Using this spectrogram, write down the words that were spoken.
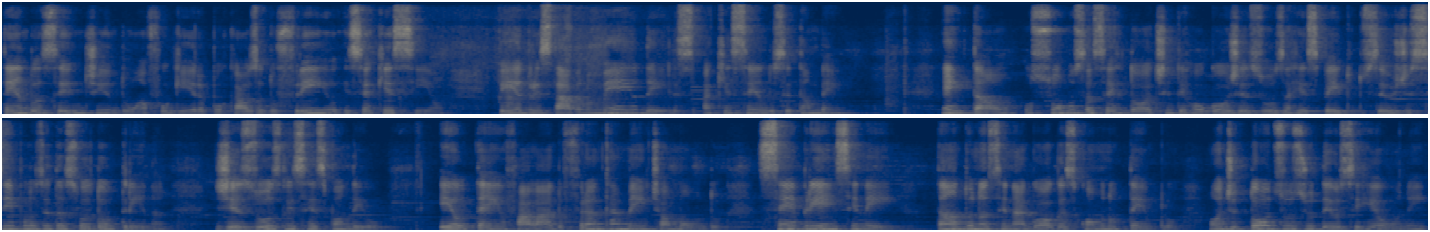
tendo acendido uma fogueira por causa do frio e se aqueciam. Pedro estava no meio deles, aquecendo-se também. Então o sumo sacerdote interrogou Jesus a respeito dos seus discípulos e da sua doutrina. Jesus lhes respondeu: Eu tenho falado francamente ao mundo, sempre ensinei, tanto nas sinagogas como no templo onde todos os judeus se reúnem,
